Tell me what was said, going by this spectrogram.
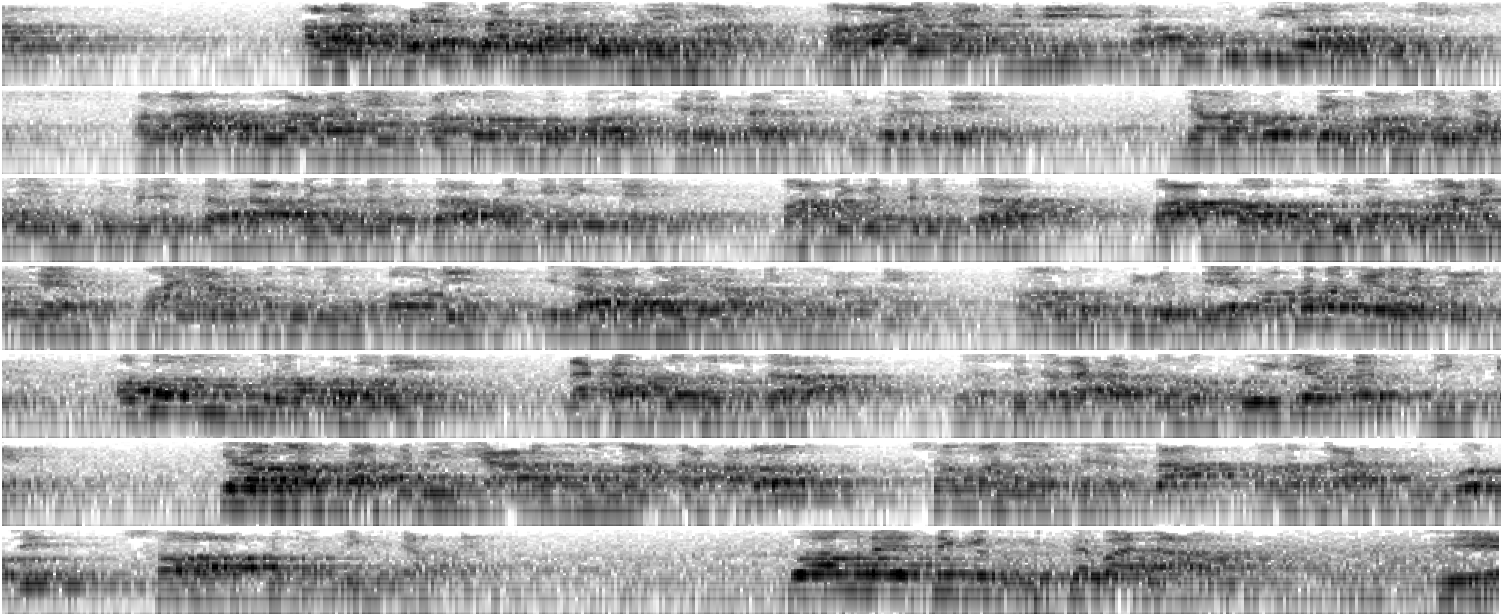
আল্লাহ ফেরেস্তা গণের উপরে ইমান মালাইকা তিহি বা কুতুবি অরসুনি আল্লাহ আব্দুল আলমী অসংখ্য খরচ ফেরেস্তা সৃষ্টি করেছে যেমন প্রত্যেক মানুষের কাছে দুটো ফেরেস্তা ডান দিকে ফেরেস্তা নেকে লিখছেন, বাঁ দিকে ফেরেস্তা পাপ বা বুদ্ধি বা গোনা লিখছেন। মা ইয়াল ফেজমিন কওলি ইল্লা রাজাহির আপনি মুনাফি আমার মুখ থেকে যে কথাটা বের হয়েছে অতন্ত্র প্রহরী, লেখার জন্য সেটা সেটা লেখার জন্য তৈরি আছেন, লিখছেন। কিরমান কাতিবিন ইয়ালামুনা মা তাফালুন, সম্মানীয় ফেরেস্তা আমরা যা কিছু করছি সব কিছু লিখতে আছে তো আমরা এ থেকে বুঝতে পারলাম যে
